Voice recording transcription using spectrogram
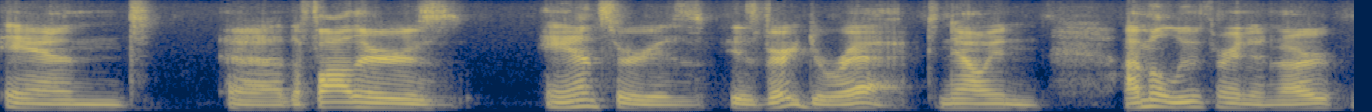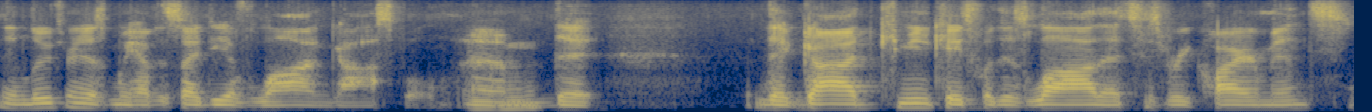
and uh, the father's answer is is very direct. Now, in I'm a Lutheran, and our in Lutheranism we have this idea of law and gospel um, mm-hmm. that that God communicates with His law, that's His requirements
